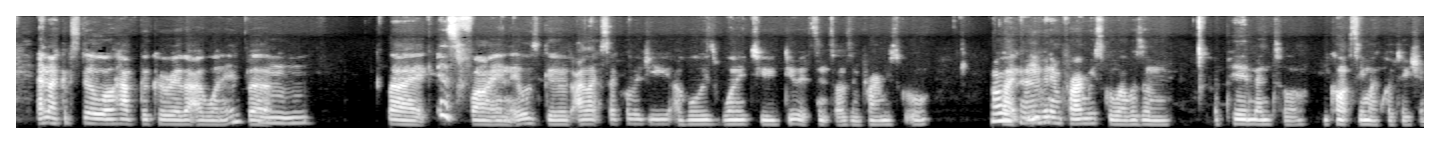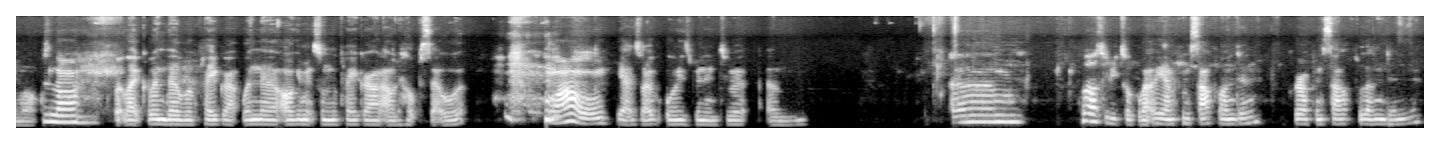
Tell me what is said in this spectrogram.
and I could still have the career that I wanted, but mm. like, it's fine. It was good. I like psychology. I've always wanted to do it since I was in primary school. Oh, like, even in primary school, I was um, a peer mentor. You can't see my quotation marks. No. But like when there were playground, when there were arguments on the playground, I would help settle it. Wow. yeah, so I've always been into it. Um, um, what else did we talk about? Oh yeah, I'm from South London. Grew up in South London,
